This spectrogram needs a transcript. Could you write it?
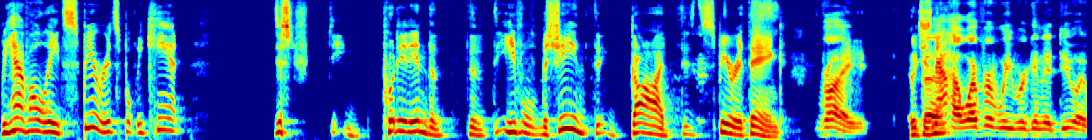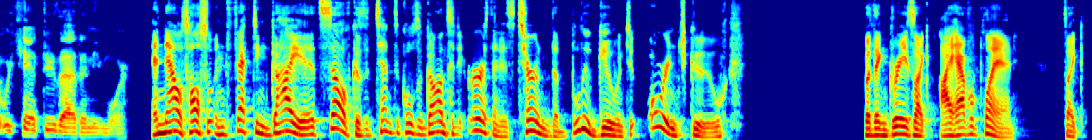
We have all eight spirits, but we can't just put it in the the, the evil machine th- god th- spirit thing, Right. which is The- now however we were going to do it, we can't do that anymore. and now it's also infecting Gaia itself because the tentacles have gone to the earth and it's turned the blue goo into orange goo. But then Gray's like, I have a plan. It's like,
